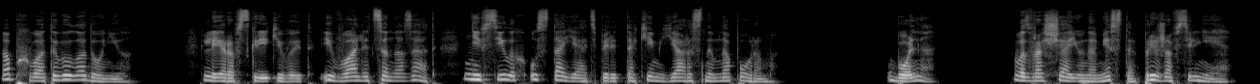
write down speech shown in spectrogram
Обхватываю ладонью. Лера вскрикивает и валится назад, не в силах устоять перед таким яростным напором. Больно? Возвращаю ее на место, прижав сильнее.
